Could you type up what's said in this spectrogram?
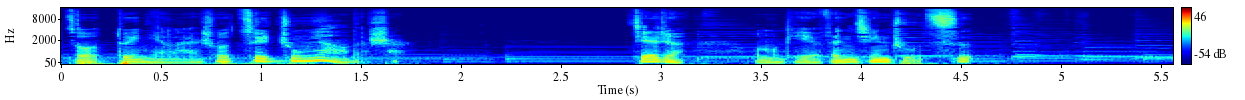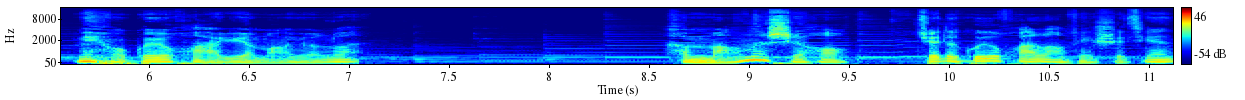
做对你来说最重要的事儿。接着，我们可以分清主次，没有规划，越忙越乱。很忙的时候，觉得规划浪费时间，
